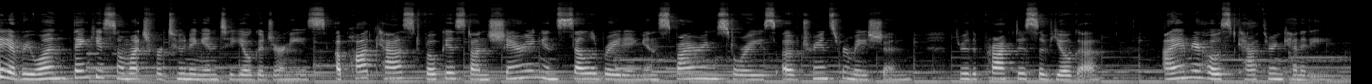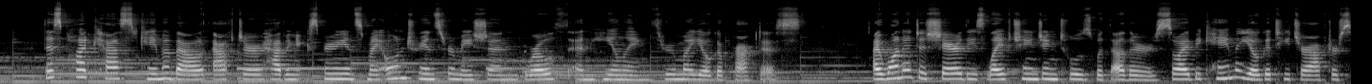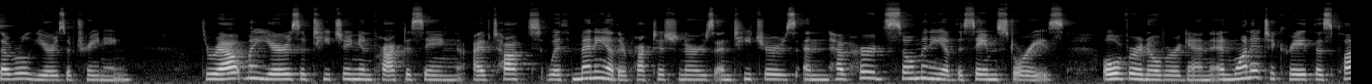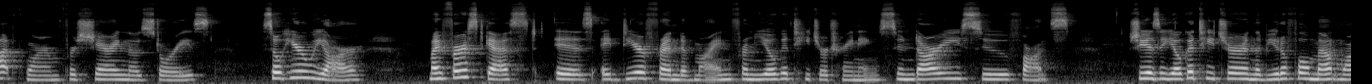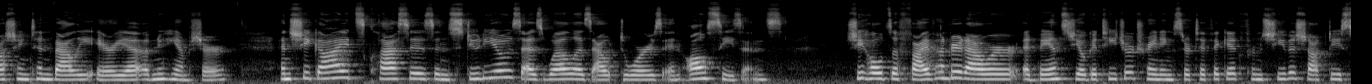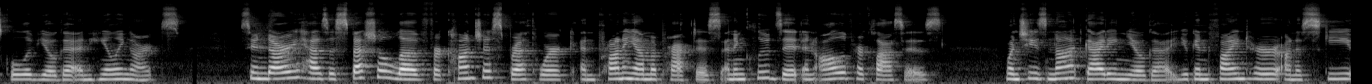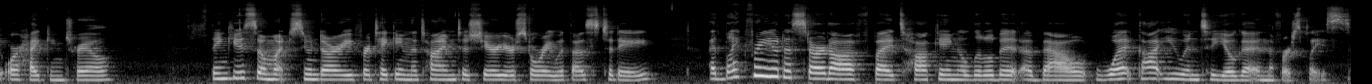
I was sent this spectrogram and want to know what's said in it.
Hey everyone, thank you so much for tuning in to Yoga Journeys, a podcast focused on sharing and celebrating inspiring stories of transformation through the practice of yoga. I am your host, Katherine Kennedy. This podcast came about after having experienced my own transformation, growth, and healing through my yoga practice. I wanted to share these life changing tools with others, so I became a yoga teacher after several years of training. Throughout my years of teaching and practicing, I've talked with many other practitioners and teachers and have heard so many of the same stories over and over again and wanted to create this platform for sharing those stories. So here we are. My first guest is a dear friend of mine from yoga teacher training, Sundari Sue Fonts. She is a yoga teacher in the beautiful Mount Washington Valley area of New Hampshire and she guides classes in studios as well as outdoors in all seasons. She holds a 500 hour advanced yoga teacher training certificate from Shiva Shakti School of Yoga and Healing Arts. Sundari has a special love for conscious breath work and pranayama practice and includes it in all of her classes. When she's not guiding yoga, you can find her on a ski or hiking trail. Thank you so much, Sundari, for taking the time to share your story with us today. I'd like for you to start off by talking a little bit about what got you into yoga in the first place.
